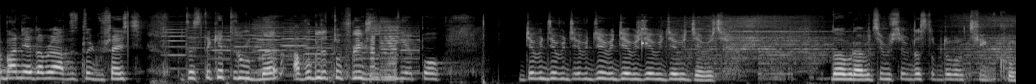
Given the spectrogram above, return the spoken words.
Chyba nie dam rady tego przejść, bo to jest takie trudne, a w ogóle to Flix zbije po 9999999. Dobra, widzimy się w następnym odcinku.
